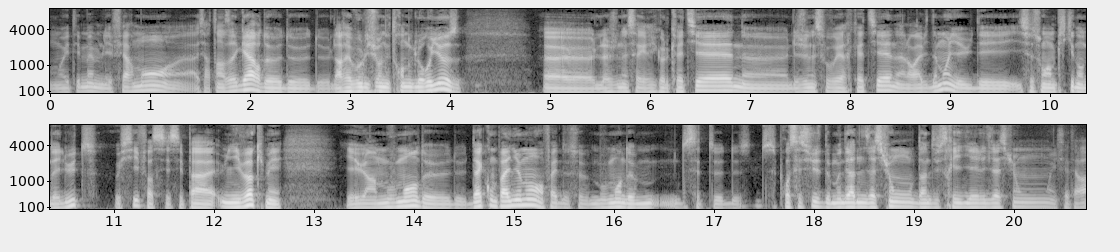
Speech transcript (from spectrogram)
ont été même les ferments à certains égards de, de, de la révolution des Trente Glorieuses. La jeunesse agricole chrétienne, les jeunesses ouvrières chrétiennes. Alors évidemment, il y a eu des, ils se sont impliqués dans des luttes aussi. Enfin, c'est pas univoque, mais il y a eu un mouvement d'accompagnement de, en fait de ce mouvement de, cette, de, ce processus de modernisation, d'industrialisation, etc.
